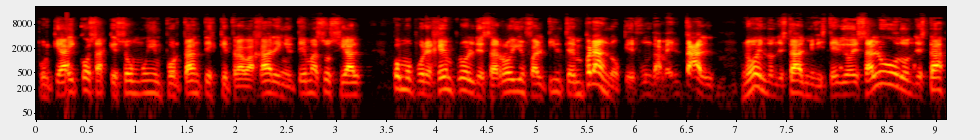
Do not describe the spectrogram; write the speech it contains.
porque hay cosas que son muy importantes que trabajar en el tema social, como por ejemplo el desarrollo infantil temprano, que es fundamental, ¿no? En donde está el Ministerio de Salud, donde está,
